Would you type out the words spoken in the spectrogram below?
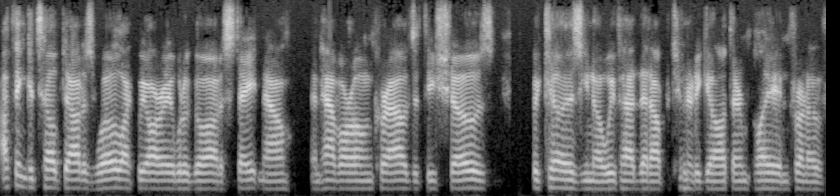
I think it's helped out as well. Like we are able to go out of state now and have our own crowds at these shows because you know we've had that opportunity to go out there and play in front of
